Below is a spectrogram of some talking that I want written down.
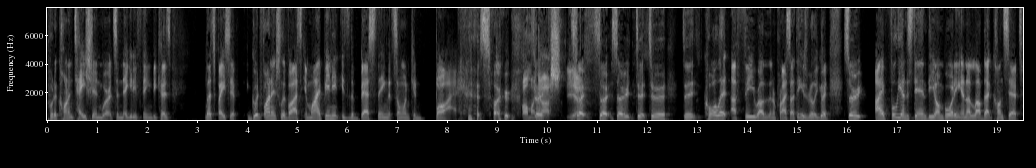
put a connotation where it's a negative thing because let's face it, good financial advice, in my opinion, is the best thing that someone can buy. so, oh my so, gosh, yeah. So, so, so to to to call it a fee rather than a price, I think is really good. So, I fully understand the onboarding, and I love that concept.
